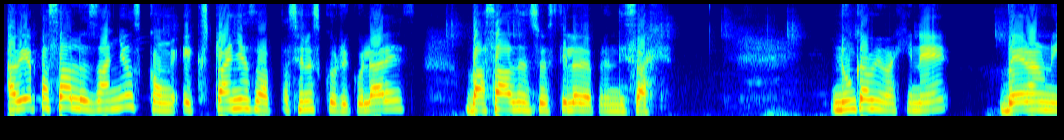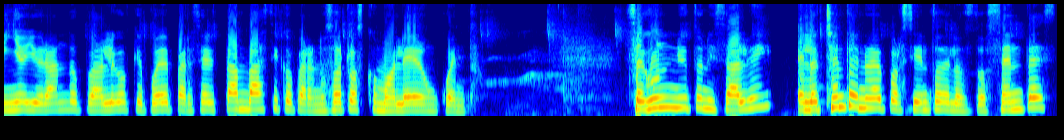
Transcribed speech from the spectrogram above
Había pasado los años con extrañas adaptaciones curriculares basadas en su estilo de aprendizaje. Nunca me imaginé ver a un niño llorando por algo que puede parecer tan básico para nosotros como leer un cuento. Según Newton y Salvi, el 89% de los docentes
